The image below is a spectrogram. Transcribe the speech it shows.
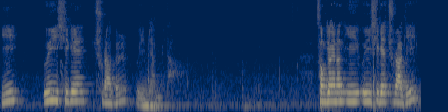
이 의식의 추락을 의미합니다. 성경에는 이 의식의 추락이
